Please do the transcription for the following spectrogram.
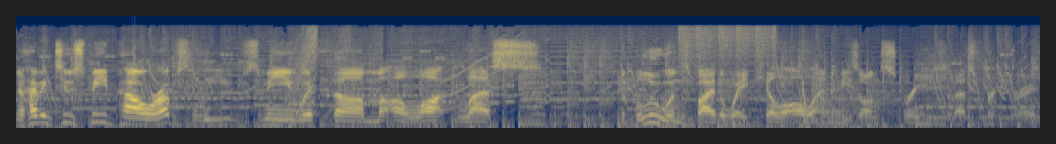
Now, having two speed power-ups leaves me with um, a lot less... The blue ones, by the way, kill all enemies on screen, so that's pretty great.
